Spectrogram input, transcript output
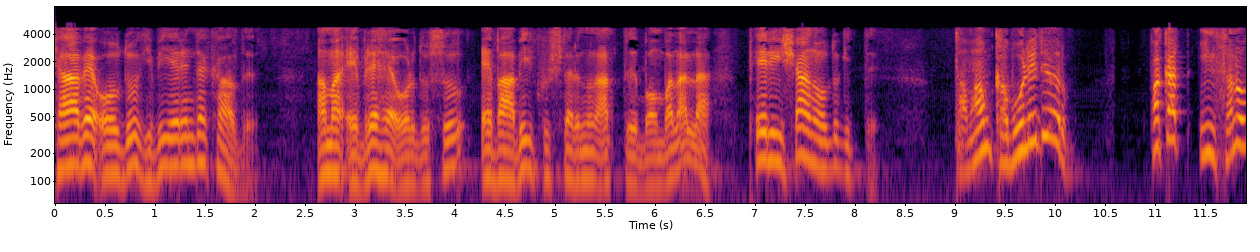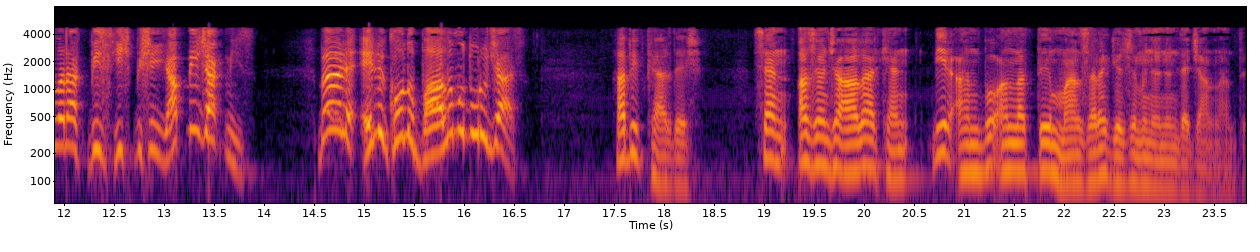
Kabe olduğu gibi yerinde kaldı. Ama Ebrehe ordusu ebabil kuşlarının attığı bombalarla perişan oldu gitti. Tamam kabul ediyorum. Fakat insan olarak biz hiçbir şey yapmayacak mıyız? Böyle eli kolu bağlı mı duracağız? Habib kardeş, sen az önce ağlarken bir an bu anlattığım manzara gözümün önünde canlandı.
